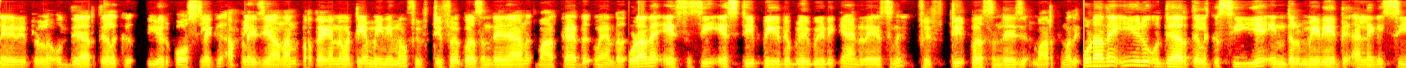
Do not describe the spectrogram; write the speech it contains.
നേടിയിട്ടുള്ള ഉദ്യോഗാർത്ഥികൾക്ക് ഈ ഒരു പോസ്റ്റിലേക്ക് അപ്ലൈ ചെയ്യാവുന്നതാണ്. പ്രത്യേകം നോട്ട് ചെയ്യാൻ മിനിമം ഫിഫ്റ്റി ഫൈവ് പെർസെന്റേജ് ആണ് മാർക്കായിട്ട് വേണ്ടത്. കൂടാതെ S C S T P W B D കാൻഡിഡേറ്റ്സിന് ഫിഫ്റ്റി പെർസെന്റേജ് മാർക്ക് മതി. കൂടാതെ ഈ ഒരു വിദ്യാർത്ഥികൾക്ക് സി എ ഇന്റർമീഡിയറ്റ് അല്ലെങ്കിൽ സി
